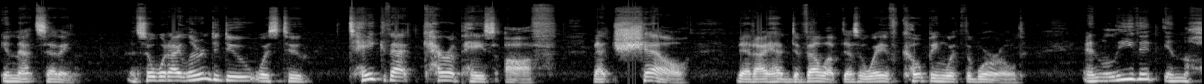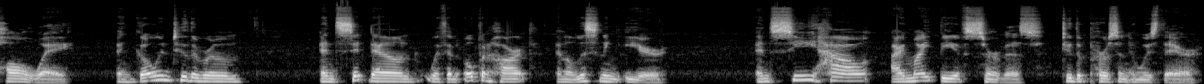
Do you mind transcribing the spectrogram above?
in that setting. And so, what I learned to do was to take that carapace off, that shell that I had developed as a way of coping with the world, and leave it in the hallway and go into the room and sit down with an open heart and a listening ear and see how I might be of service to the person who was there.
